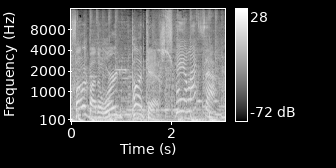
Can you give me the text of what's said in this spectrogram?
followed by the word podcast. Hey, Alexa,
